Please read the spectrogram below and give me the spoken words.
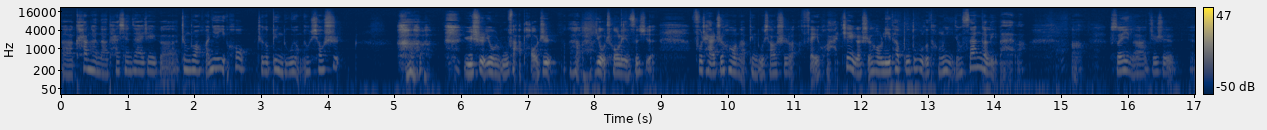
呃，看看呢，他现在这个症状缓解以后，这个病毒有没有消失？于是又如法炮制，又抽了一次血。复查之后呢，病毒消失了。废话，这个时候离他不肚子疼已经三个礼拜了，啊，所以呢，就是呃，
